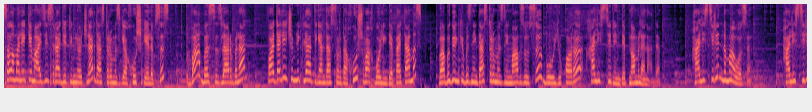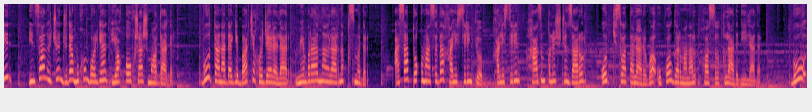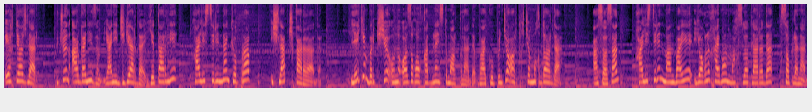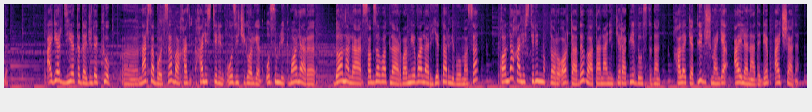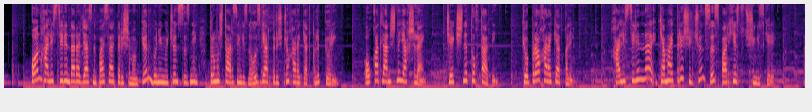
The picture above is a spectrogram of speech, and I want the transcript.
assalomu alaykum aziz radio tinglovchilar. Dasturimizga xush kelibsiz. Va biz sizlar bilan foydali ichimliklar degan dasturda xush vaqt bo'ling deb aytamiz. Va bugungi bizning dasturimizning mavzusi bu yuqori xolesterin deb nomlanadi. Xolesterin nima o'zi? Xolesterin inson uchun juda muhim bo'lgan yog'ga o'xshash moddadir. Bu tanadagi barcha hujayralar membranalarni qismidir. Asab to'qimasida xolesterin ko'p. Xolesterin hazm qilish uchun zarur o't kislotalari va ukol gormonal hosil qiladi deyiladi. Bu ehtiyojlar uchun organizm ya'ni jigarda yetarli xolesterindan ko'proq ishlab chiqariladi. Lekin bir kishi uni oziq ovqat bilan iste'mol qiladi va ko'pincha ortiqcha miqdorda. Asosan xolesterin manbai yog'li hayvon mahsulotlarida hisoblanadi. Agar dietada juda ko'p e, narsa bo'lsa va xolesterin o'z ichiga olgan o'simlik moylari donalar sabzavotlar va mevalar yetarli bo'lmasa qonda xolesterin miqdori ortadi va tananing kerakli do'stidan halokatli dushmanga aylanadi deb aytishadi. Qon xolesterin darajasini pasaytirishi mumkin. Buning uchun sizning turmush tarzingizni o'zgartirish uchun harakat qilib ko'ring. Ovqatlanishni yaxshilang. Chekishni to'xtating. Ko'proq harakat qiling. Xolesterinni kamaytirish uchun siz parhez tutishingiz kerak.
